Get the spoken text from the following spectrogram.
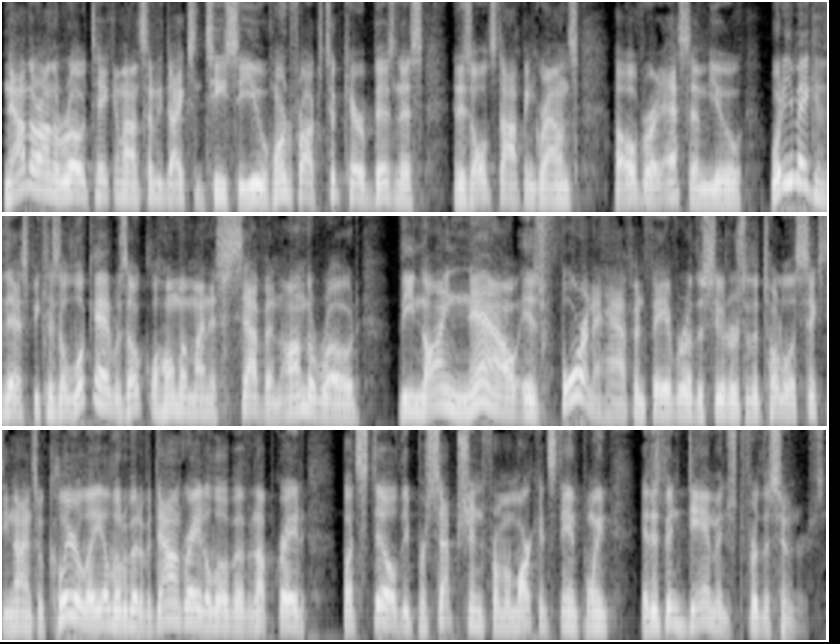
Now they're on the road taking on Sonny Dykes and TCU. Horned Frogs took care of business in his old stomping grounds uh, over at SMU. What do you make of this? Because the look ahead was Oklahoma minus seven on the road. The line now is four and a half in favor of the Sooners with a total of 69. So clearly a little bit of a downgrade, a little bit of an upgrade, but still the perception from a market standpoint, it has been damaged for the Sooners.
